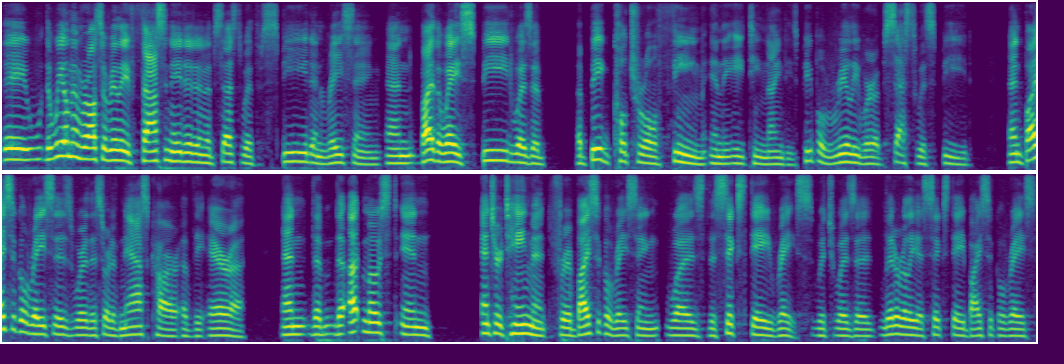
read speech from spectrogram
They, the wheelmen were also really fascinated and obsessed with speed and racing. And by the way, speed was a, a big cultural theme in the 1890s. People really were obsessed with speed. And bicycle races were the sort of NASCAR of the era. And the, the utmost in entertainment for bicycle racing was the six day race, which was a literally a six day bicycle race.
